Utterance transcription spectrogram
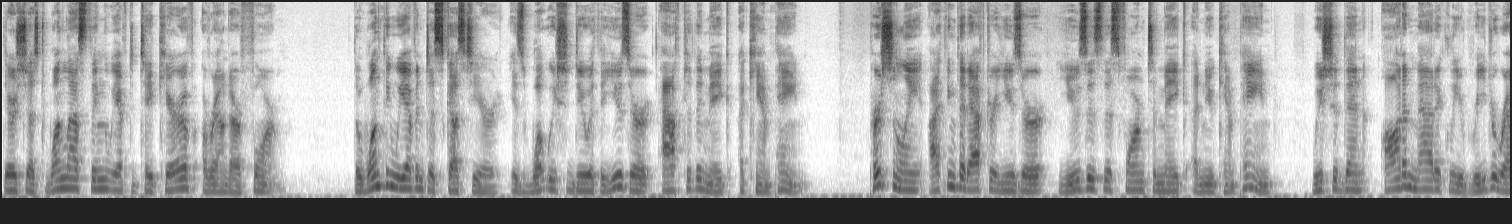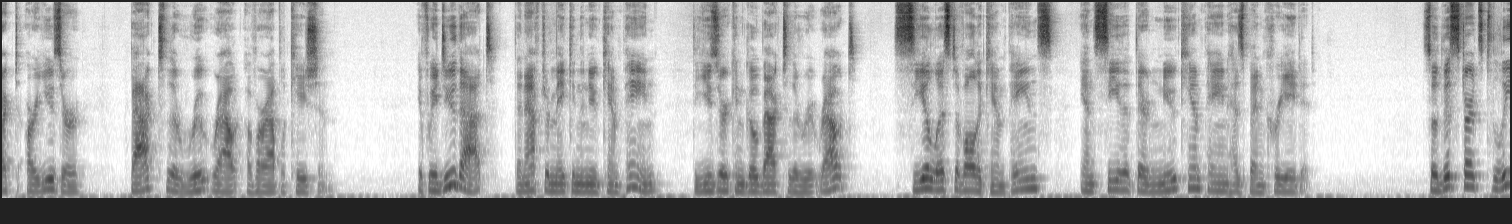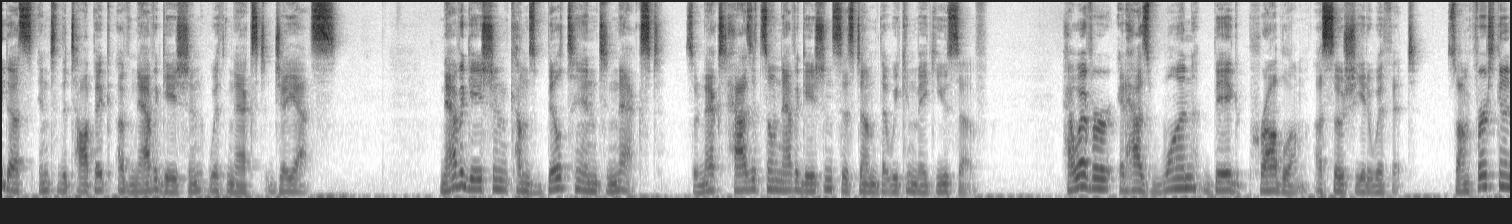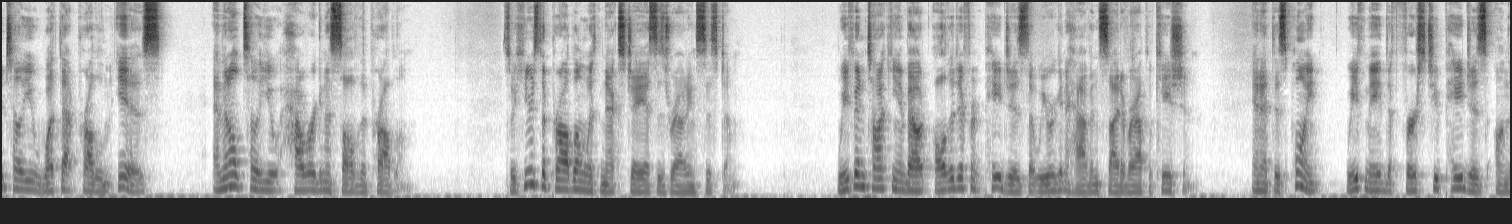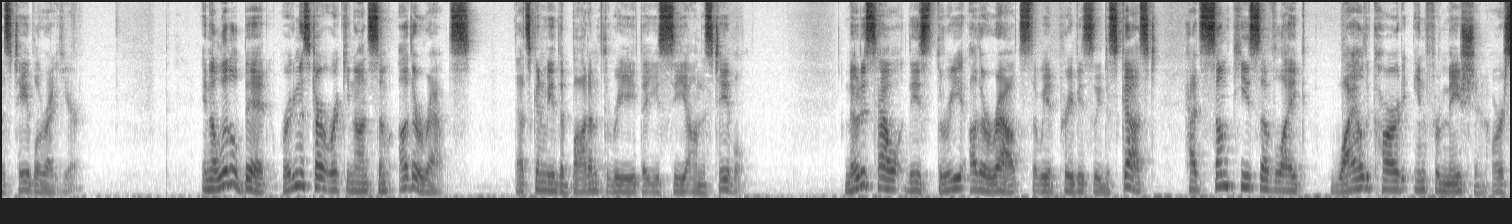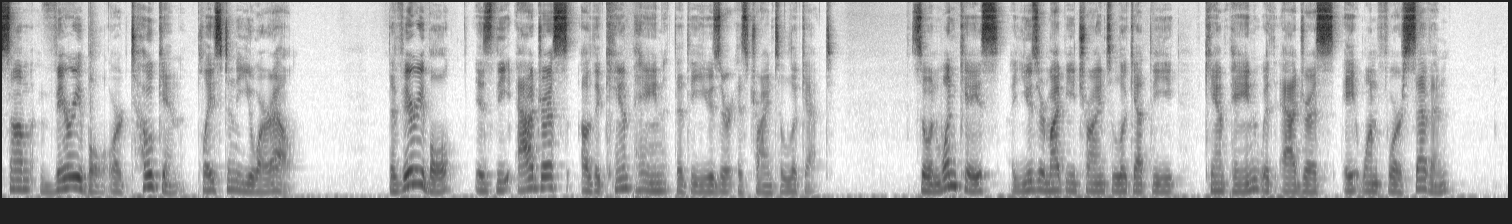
there's just one last thing we have to take care of around our form. The one thing we haven't discussed here is what we should do with a user after they make a campaign. Personally, I think that after a user uses this form to make a new campaign, we should then automatically redirect our user back to the root route of our application. If we do that, then after making the new campaign, the user can go back to the root route, see a list of all the campaigns, and see that their new campaign has been created. So this starts to lead us into the topic of navigation with Next.js. Navigation comes built in to Next, so Next has its own navigation system that we can make use of. However, it has one big problem associated with it. So I'm first going to tell you what that problem is, and then I'll tell you how we're going to solve the problem. So here's the problem with Next.js's routing system. We've been talking about all the different pages that we were going to have inside of our application. And at this point, we've made the first two pages on this table right here. In a little bit, we're going to start working on some other routes. That's going to be the bottom three that you see on this table. Notice how these three other routes that we had previously discussed had some piece of like wildcard information or some variable or token placed in the URL. The variable is the address of the campaign that the user is trying to look at. So in one case, a user might be trying to look at the campaign with address 8147.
